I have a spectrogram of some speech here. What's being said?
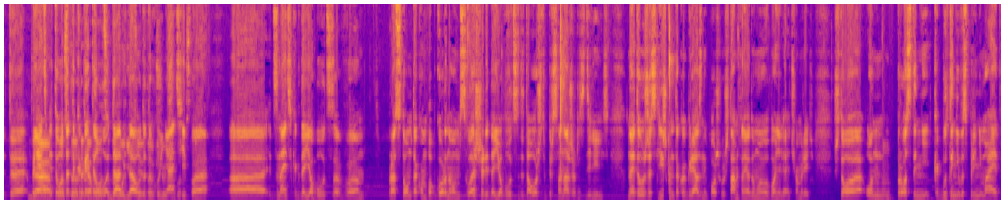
Это, блядь, это вот это какая-то... Да, да, вот эта хуйня, типа... а, знаете, когда ебываться в простом таком попкорновом слэшере доебываться до того, что персонажи разделились. Но это уже слишком такой грязный пошлый штамп, но я думаю, вы поняли, о чем речь. Что он Мгм. просто не, как будто не воспринимает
